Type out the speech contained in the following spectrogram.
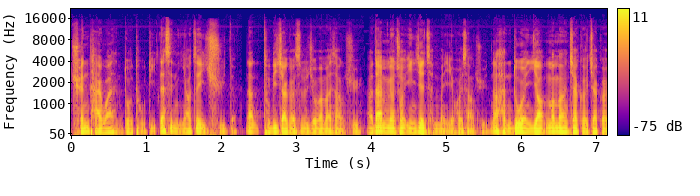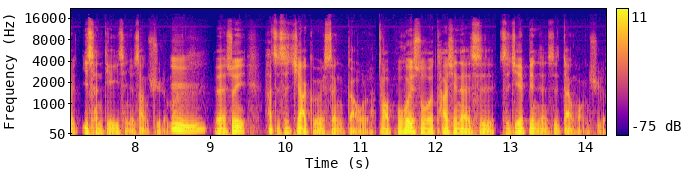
全台湾很多土地，但是你要这一区的，那土地价格是不是就慢慢上去啊？当然没有错，营建成本也会上去，那很多人要慢慢价格价格一层叠一层就上去了嘛。嗯，对，所以它只是价格升高了哦，不会说它现在是直接变成是蛋黄区了。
